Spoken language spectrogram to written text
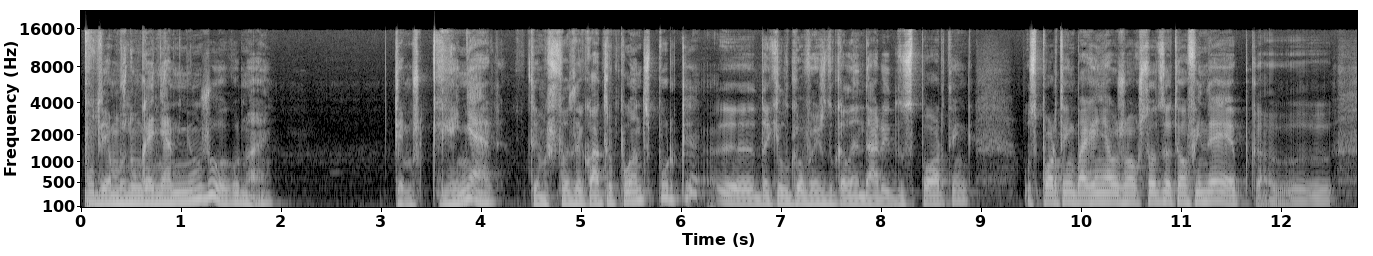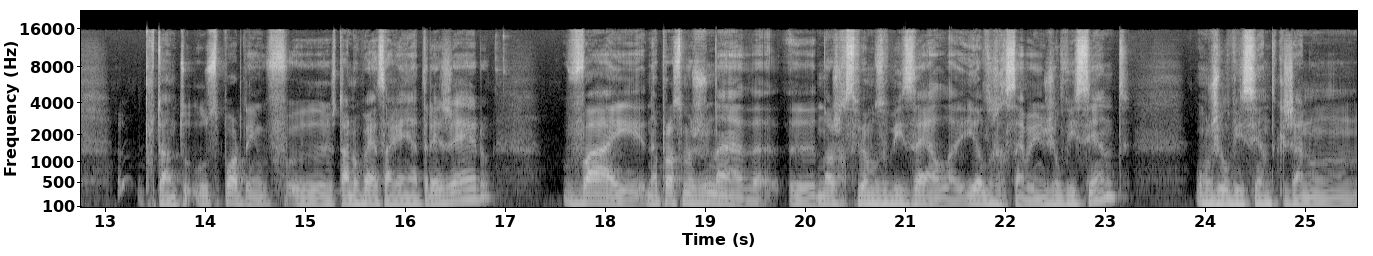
podemos não ganhar nenhum jogo, não é? Temos que ganhar, temos que fazer 4 pontos, porque uh, daquilo que eu vejo do calendário do Sporting, o Sporting vai ganhar os jogos todos até ao fim da época. Uh, portanto, o Sporting uh, está no Bessa a ganhar 3-0 vai na próxima jornada eh, nós recebemos o Bizela e eles recebem o Gil Vicente um Gil Vicente que já não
